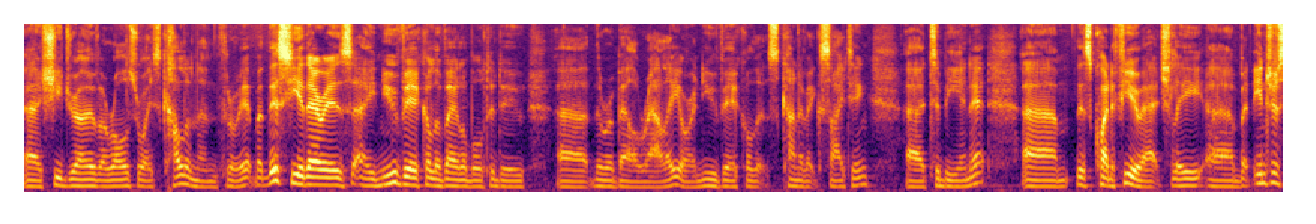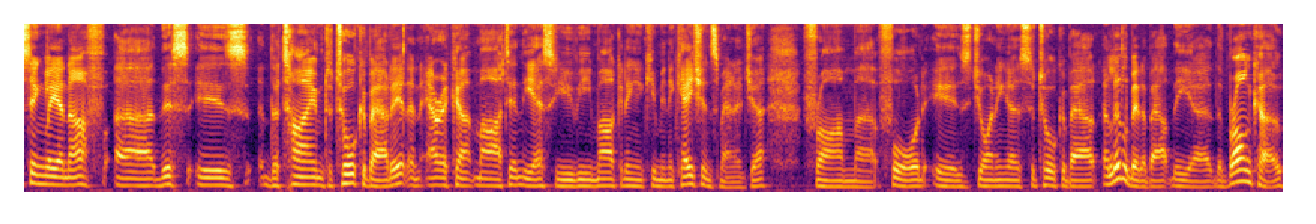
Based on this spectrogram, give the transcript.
Uh, she drove a Rolls Royce Cullinan through it, but this year there is a new vehicle available to do uh, the Rebelle Rally, or a new vehicle that's kind of exciting uh, to be in it. Um, there's quite a few actually, uh, but interestingly enough, uh, this is the time to talk about it. And Erica Martin, the SUV marketing and communications manager from uh, Ford, is joining us to talk about a little bit about the uh, the Bronco.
